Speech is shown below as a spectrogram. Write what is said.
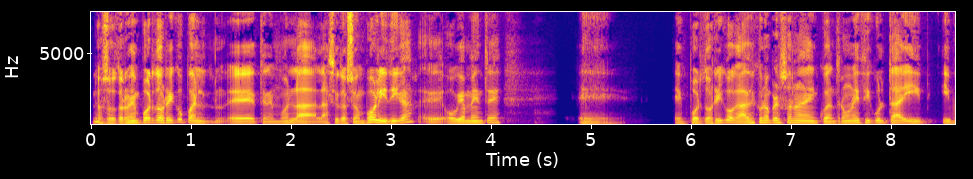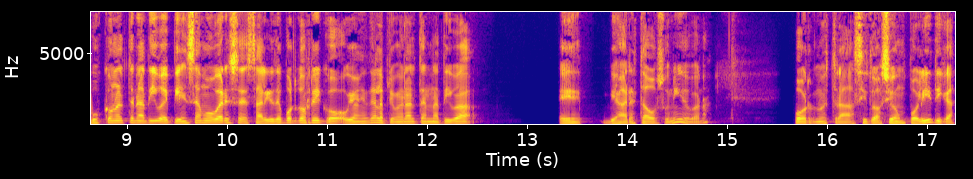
Nosotros en Puerto Rico, pues, eh, tenemos la, la situación política. Eh, obviamente, eh, en Puerto Rico, cada vez que una persona encuentra una dificultad y, y busca una alternativa y piensa moverse, salir de Puerto Rico, obviamente la primera alternativa es viajar a Estados Unidos, ¿verdad? Por nuestra situación política.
